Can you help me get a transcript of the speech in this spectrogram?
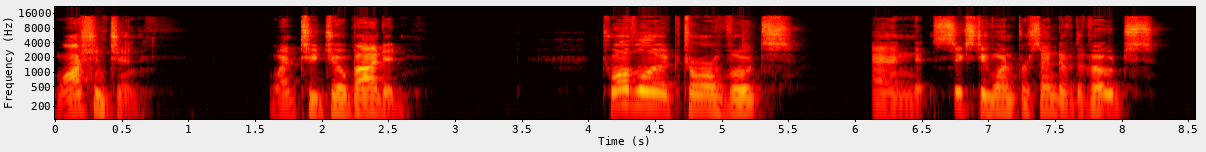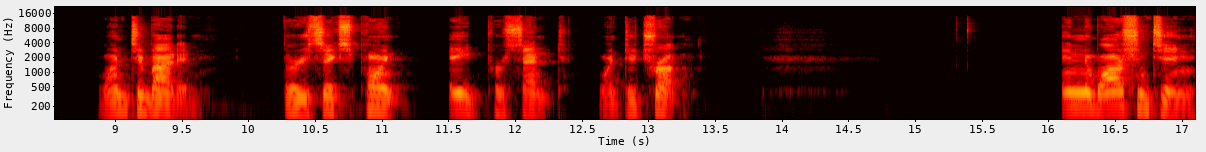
Washington went to Joe Biden. 12 electoral votes and 61% of the votes went to Biden. 36.8% went to Trump. In Washington,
